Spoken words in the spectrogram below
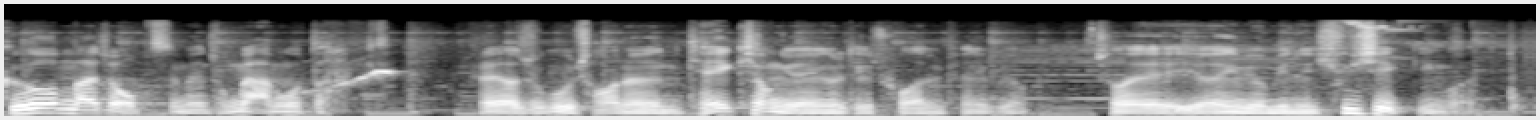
그것마저 없으면 정말 아무것도 안 합니다. 그래가지고 저는 계획형 여행을 되게 좋아하는 편이고요. 저의 여행 묘미는 휴식인 것 같아요.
